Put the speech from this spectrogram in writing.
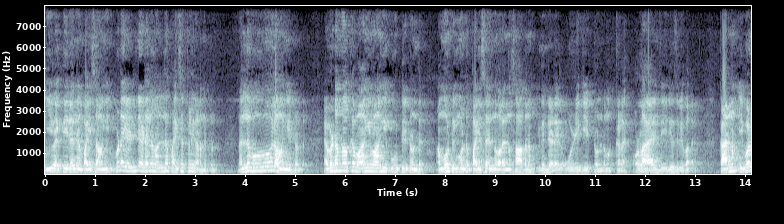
ഈ വ്യക്തിയിൽ നിന്ന് ഞാൻ പൈസ വാങ്ങി. ഇവിടെ എന്റെ ഇടയിൽ നല്ല പൈസക്കളി നടന്നിട്ടുണ്ട്. നല്ലപോലെ വാങ്ങിയിട്ടുണ്ട്. എവിടെ നിന്നൊക്കെ വാങ്ങി വാങ്ങി കൂട്ടിയിട്ടുണ്ട് അങ്ങോട്ടും ഇങ്ങോട്ടും പൈസ എന്ന് പറയുന്ന സാധനം ഇതിന്റെ ഇടയിൽ ഒഴുകിയിട്ടുണ്ട് മക്കളെ. ഉള്ള കാര്യം സീരിയസ്ലി പറയാം. കാരണം ഇവൾ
